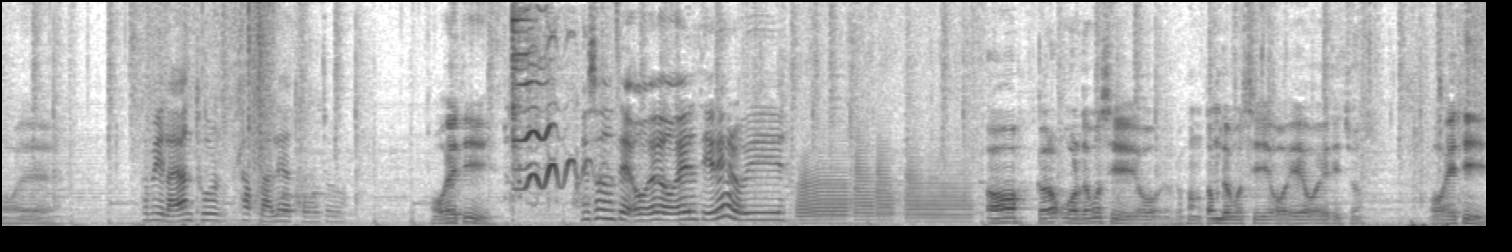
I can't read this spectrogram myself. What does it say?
Ô ê cái mẹ lại ăn thua thác lại lệ thô cho. Ô ê đi. nhưng sao nó tê ô ê ô ê rồi. 어, có order một xì, hoàng tông được một xì, oe oe thì chưa, oe thì.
